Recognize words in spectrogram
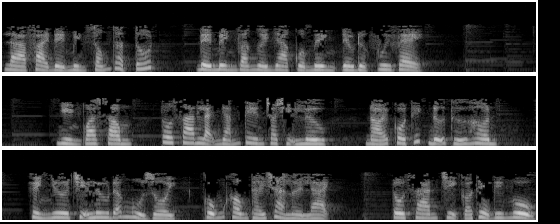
là phải để mình sống thật tốt, để mình và người nhà của mình đều được vui vẻ. Nhìn qua xong, Tô San lại nhắn tin cho chị Lưu, nói cô thích nữ thứ hơn. Hình như chị Lưu đã ngủ rồi, cũng không thấy trả lời lại. Tô San chỉ có thể đi ngủ.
